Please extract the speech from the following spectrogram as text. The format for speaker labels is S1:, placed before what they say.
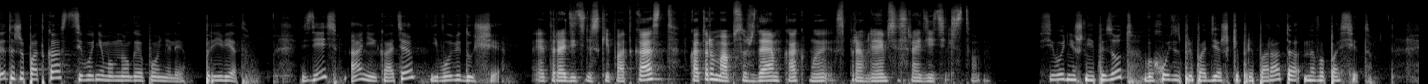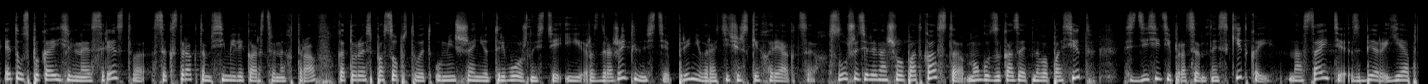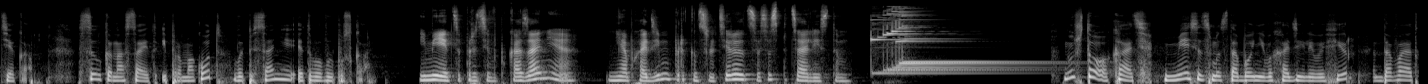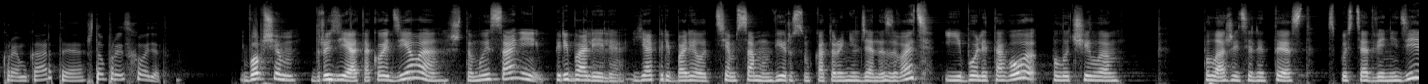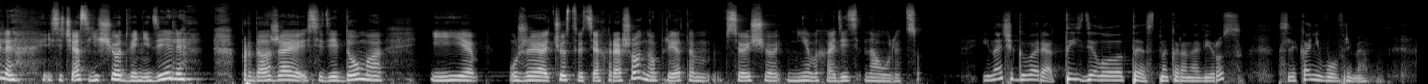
S1: это же подкаст «Сегодня мы многое поняли». Привет! Здесь Аня и Катя, его ведущие.
S2: Это родительский подкаст, в котором мы обсуждаем, как мы справляемся с родительством.
S1: Сегодняшний эпизод выходит при поддержке препарата «Новопосит». Это успокоительное средство с экстрактом семи лекарственных трав, которое способствует уменьшению тревожности и раздражительности при невротических реакциях. Слушатели нашего подкаста могут заказать новопосит с 10% скидкой на сайте Сбер Еаптека. Ссылка на сайт и промокод в описании этого выпуска.
S2: Имеется противопоказание, необходимо проконсультироваться со специалистом.
S1: Ну что, Кать, месяц мы с тобой не выходили в эфир. Давай откроем карты. Что происходит?
S2: В общем, друзья, такое дело, что мы с Аней переболели. Я переболела тем самым вирусом, который нельзя называть. И более того, получила положительный тест спустя две недели. И сейчас еще две недели продолжаю сидеть дома и уже чувствовать себя хорошо, но при этом все еще не выходить на улицу.
S1: Иначе говоря, ты сделала тест на коронавирус слегка не вовремя.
